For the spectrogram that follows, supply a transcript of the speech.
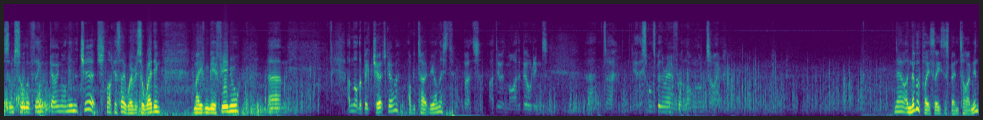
some sort of thing going on in the church. Like I say whether it's a wedding may even be a funeral. Um, I'm not a big church goer I'll be totally honest but I do admire the buildings. And uh, yeah this one's been around for a long long time. Now another place I used to spend time in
